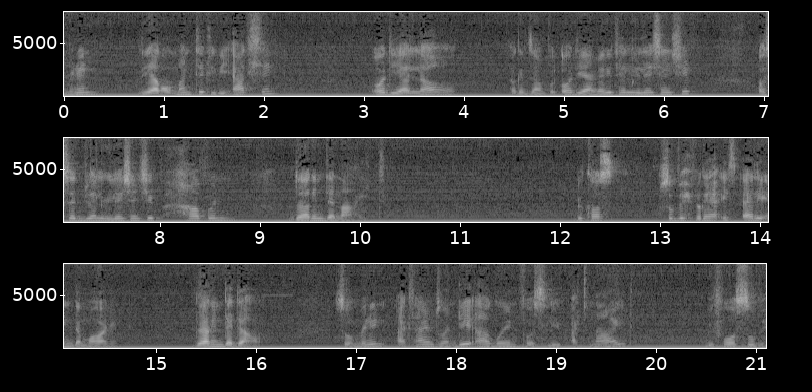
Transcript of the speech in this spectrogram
meaning their romantic reaction or their love, for example, or their marital relationship or sexual relationship happen during the night. Because subh prayer is early in the morning, during the dawn. So meaning at times when they are going for sleep at night before subh,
